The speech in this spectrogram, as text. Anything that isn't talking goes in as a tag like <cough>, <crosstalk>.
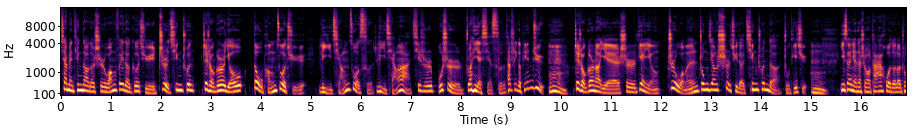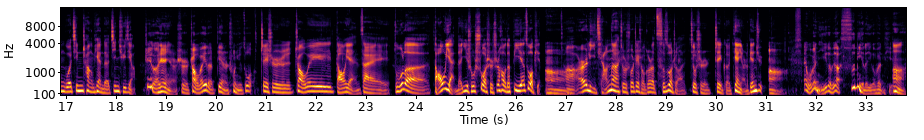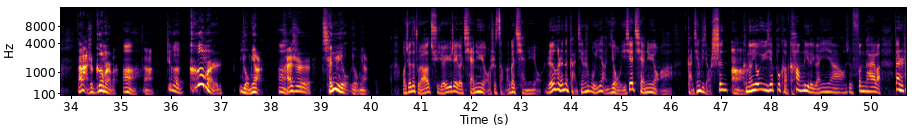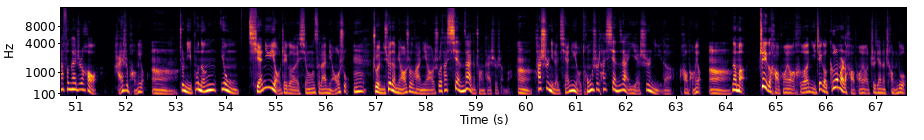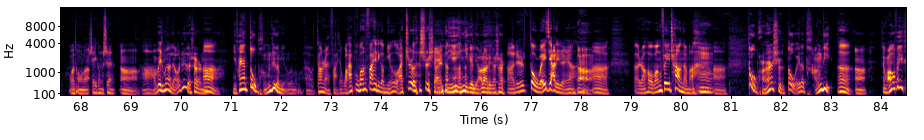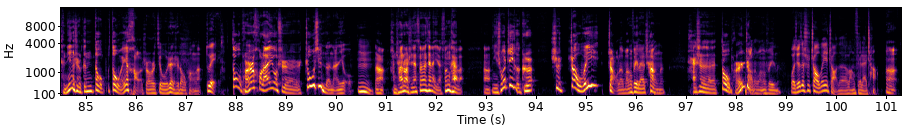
下面听到的是王菲的歌曲《致青春》，这首歌由窦鹏作曲，李强作词。李强啊，其实不是专业写词的，他是一个编剧。嗯这首歌呢，也是电影《致我们终将逝去的青春》的主题曲。嗯，一三年的时候，他还获得了中国金唱片的金曲奖。这个电影是赵薇的电影处女作。这是赵薇导演在读了导演的艺术硕士之后的毕业作品啊啊。而李强呢，就是说这首歌的词作者就是这个电影的编剧。啊！哎，我问你一个比较私密的一个问题，啊咱俩是哥们儿吧？啊啊，这个哥们儿有面儿，嗯还是前女友有面儿？我觉得主要取决于这个前女友是怎么个前女友，人和人的感情是不一样。有一些前女友啊，感情比较深啊可能由于一些不可抗力的原因啊，就分开了。但是他分开之后还是朋友，啊，就是你不能用前女友这个形容词来描述。嗯准确的描述的话，你要说他现在的状态是什么？嗯他是你的前女友，同时他现在也是你的好朋友。啊，那么这个好朋友和你这个哥们儿的好朋友之间的程度，我懂了谁更深啊啊我为什么要聊这个事儿呢？啊？你发现窦鹏这个名字了吗？啊，我当然发现，我还不光发现这个名字，我还知道他是谁哎，呢。你 <laughs> 你你给聊聊这个事儿。啊，这是窦唯家里人呀啊啊，呃，然后王菲唱的嘛，嗯啊，窦鹏是窦唯的堂弟。嗯，啊，这王菲肯定是跟窦窦唯好的时候就认识窦鹏了。对，窦鹏后来又是周迅的男友。嗯，啊，很长一段时间，虽然现在也分开了。啊。你说这个歌是赵薇找了王菲来唱呢，还是窦鹏找的王菲呢？我觉得是赵薇找的王菲来唱，啊，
